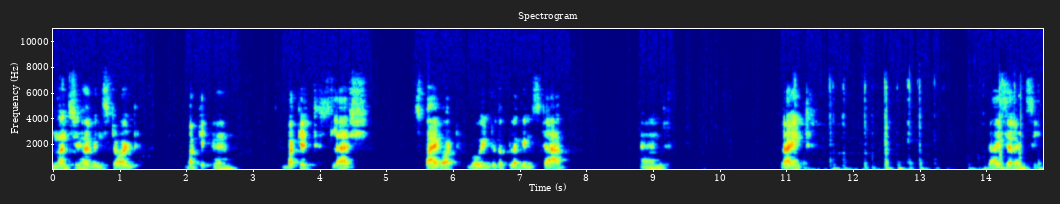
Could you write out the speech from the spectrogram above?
once you have installed Bukkit uh, Bukkit slash Spigot go into the plugins tab and write geyser mc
